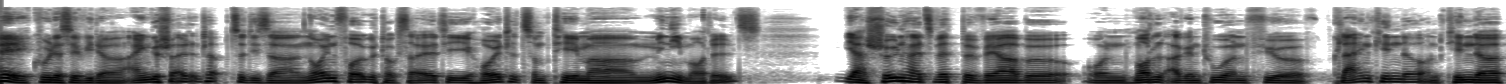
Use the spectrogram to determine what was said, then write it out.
Hey, cool, dass ihr wieder eingeschaltet habt zu dieser neuen Folge Toxiety. Heute zum Thema Minimodels. Ja, Schönheitswettbewerbe und Modelagenturen für Kleinkinder und Kinder,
